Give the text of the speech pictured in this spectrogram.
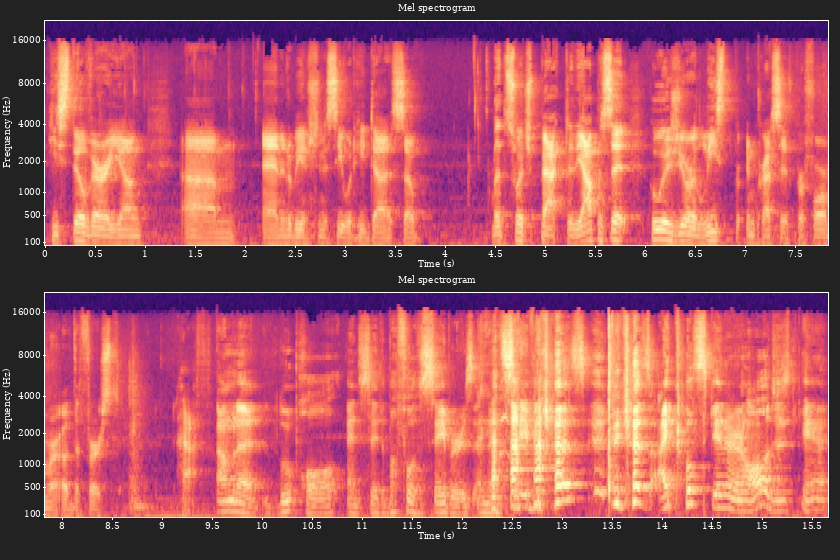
he's still very young, um, and it'll be interesting to see what he does. So let's switch back to the opposite. Who is your least impressive performer of the first half? I'm gonna loophole and say the Buffalo Sabres, and then say because because Eichel, Skinner, and Hall just can't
